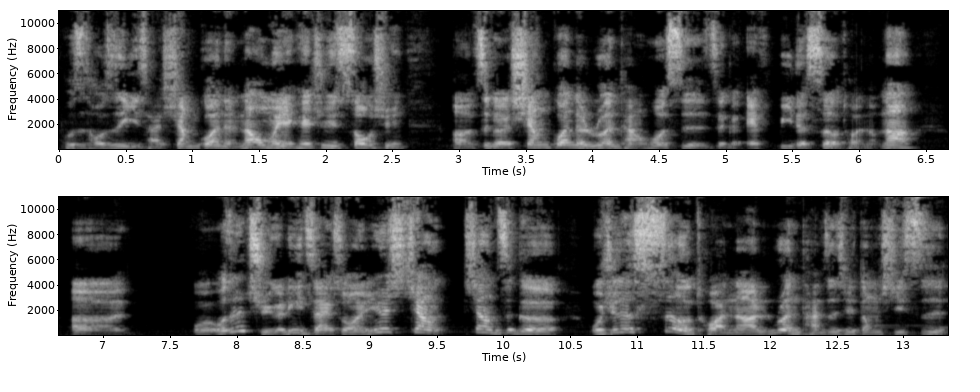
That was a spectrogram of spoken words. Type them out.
或是投资理财相关的，那我们也可以去搜寻呃这个相关的论坛或是这个 FB 的社团哦。那呃，我我这举个例子来说，因为像像这个，我觉得社团啊、论坛这些东西是。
